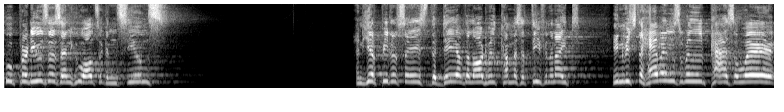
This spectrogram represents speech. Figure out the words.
who produces and who also consumes. And here Peter says, The day of the Lord will come as a thief in the night, in which the heavens will pass away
